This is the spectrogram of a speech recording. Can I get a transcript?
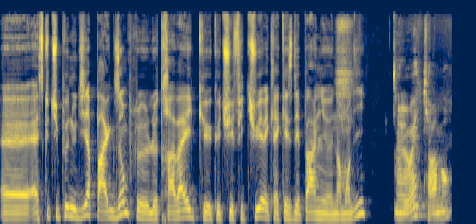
est-ce que tu peux nous dire par exemple le travail que, que tu effectues avec la Caisse d'épargne Normandie? Euh, ouais, carrément.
